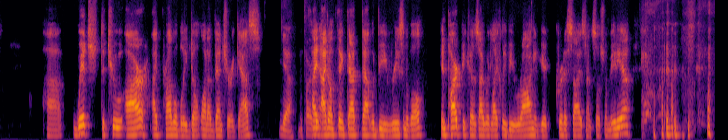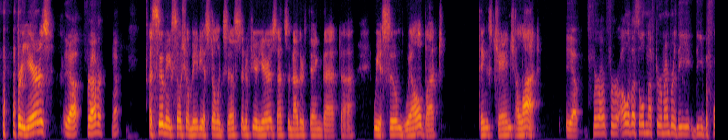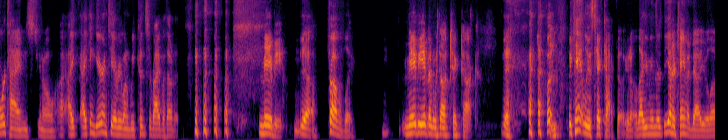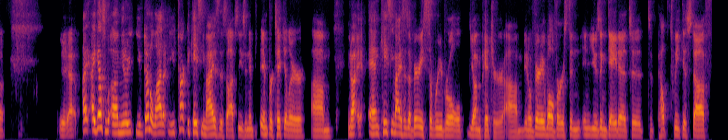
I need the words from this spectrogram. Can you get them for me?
Uh, which the two are, I probably don't want to venture a guess. Yeah, it's hard. I, I don't think that that would be reasonable in part because I would likely be wrong and get criticized on social media for years. Yeah, forever. Yeah. Assuming social media still exists in a few years, that's another thing that uh, we assume will, but things change a lot. Yeah, for for all of us old enough to remember the the before times, you know, I I can guarantee everyone we could survive without it. Maybe. Yeah, probably. Maybe even without TikTok. Yeah. but we can't lose TikTok though, you know. Like I mean the, the entertainment value alone. Yeah. I, I, guess um, you know, you've done a lot of you talked to Casey Mize this offseason in, in particular. Um, you know, and Casey Mize is a very cerebral young pitcher, um, you know, very well versed in in using data to to help tweak his stuff.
